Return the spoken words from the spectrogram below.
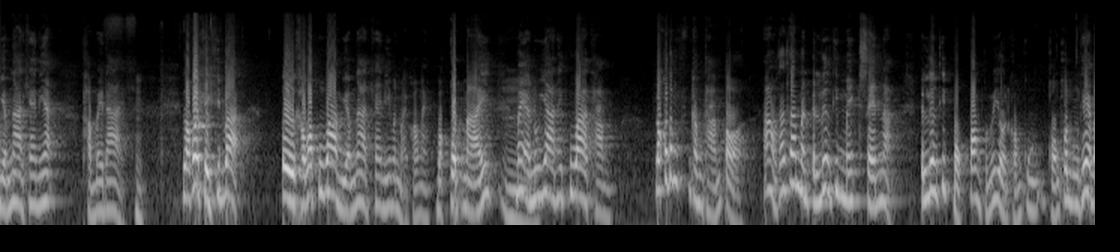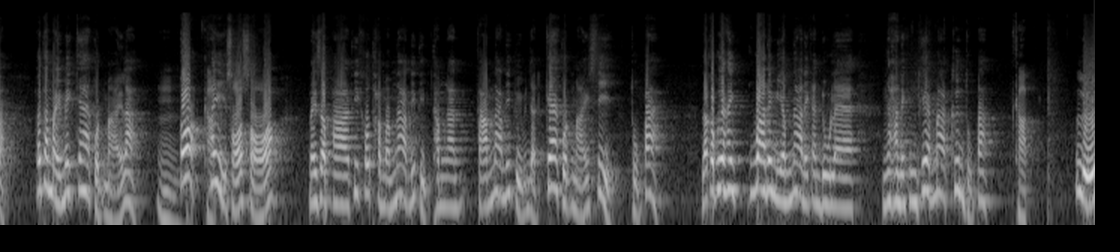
มีอำนาจแค่เนี้ยทำไม่ได้ เราก็เคยคิดว่า เออคาว่าผู้ว่ามีอำนาจแค่นี้มันหมายความไง บอกกฎหมายไม่อนุญาตให้ผู้ว่าทำเราก็ต้องตั้งคำถามต่ออ้าวถ้าถ้ามันเป็นเรื่องที่ make sense อะ เป็นเรื่องที่ปกป้องผลประโยชน์ของกรุงของคนกรุงเทพอะแล้วทำไมไม่แก้กฎหมายล่ะอืมก็ครับให้สสในสภาที่เขาทำอำนาจนิติทำงานตามอำนาจนิติบัญญัติแก้กฎหมายสิถูกป่ะแล้วก็เพื่อให้ผู้ว่าได้มีอำนาจในการดูแลงานในกรุงเทพมากขึ้นถูกป่ะ ครับ หรือ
